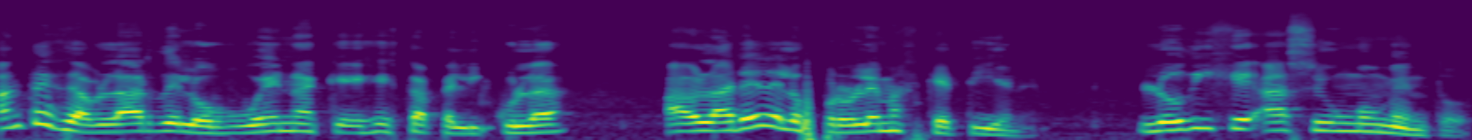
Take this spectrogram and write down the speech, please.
Antes de hablar de lo buena que es esta película, hablaré de los problemas que tiene. Lo dije hace un momento,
